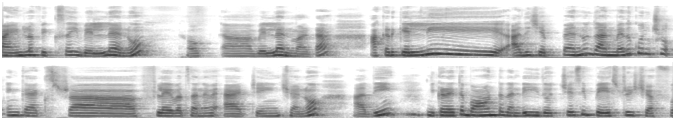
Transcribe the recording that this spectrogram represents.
మైండ్లో ఫిక్స్ అయ్యి వెళ్ళాను. వెళ్ళనమాట. అక్కడికి వెళ్ళి అది చెప్పాను. దాని మీద కొంచెం ఇంకా ఎక్స్ట్రా ఫ్లేవర్స్ అనేవి యాడ్ చేయించాను. అది ఇక్కడైతే బాగుంటుందండి. ఇది వచ్చేసి pastry chef.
